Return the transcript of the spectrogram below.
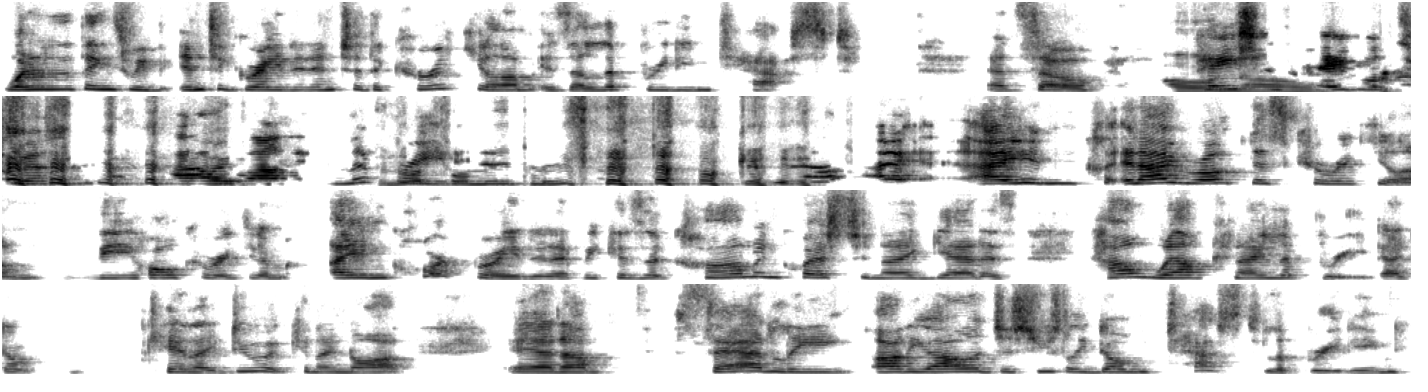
One of the things we've integrated into the curriculum is a lip reading test. And so Oh, patients no. are able to assess how well they can lip Not read. for me, please. okay. You know, I, I, and I wrote this curriculum, the whole curriculum. I incorporated it because a common question I get is, how well can I lip read? I don't. Can I do it? Can I not? And um, sadly, audiologists usually don't test lip reading,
